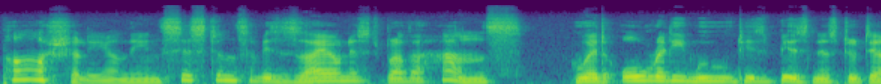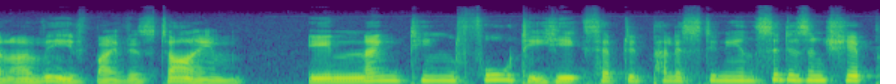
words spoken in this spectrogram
partially on the insistence of his Zionist brother Hans, who had already moved his business to Tel Aviv by this time. In 1940 he accepted Palestinian citizenship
